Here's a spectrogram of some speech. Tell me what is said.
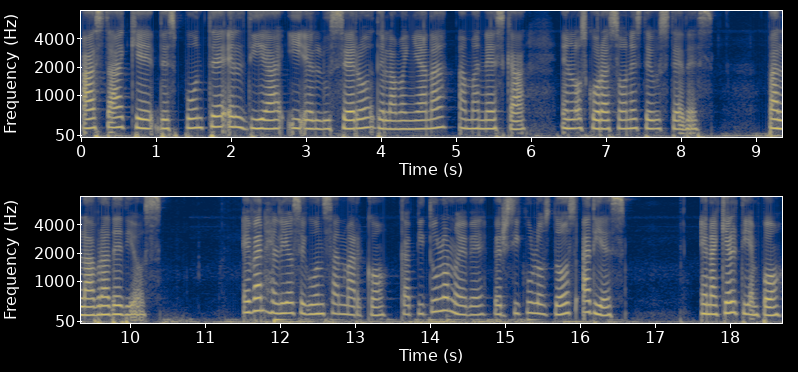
hasta que despunte el día y el lucero de la mañana amanezca en los corazones de ustedes. Palabra de Dios. Evangelio según San Marco, capítulo 9, versículos 2 a 10. En aquel tiempo,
